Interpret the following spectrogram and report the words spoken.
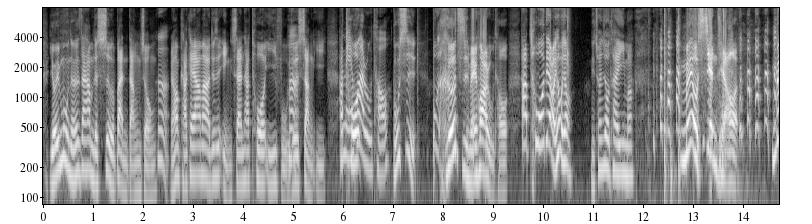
有一幕呢是在他们的社办当中，嗯。然后卡克阿妈就是隐山，他脱衣服嗯。就是上衣，他没脱画乳头，不是不何止没画乳头，他脱掉以后我想，你穿肉太衣吗？没有线条啊。没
